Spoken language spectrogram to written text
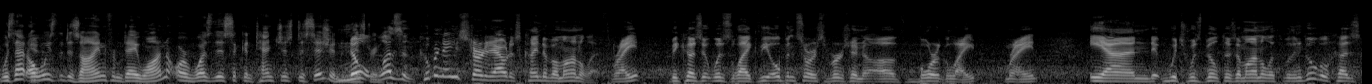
Was that yeah. always the design from day one, or was this a contentious decision? No, it wasn't. Kubernetes started out as kind of a monolith, right? Because it was like the open source version of Borg Lite, right? And which was built as a monolith within Google because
